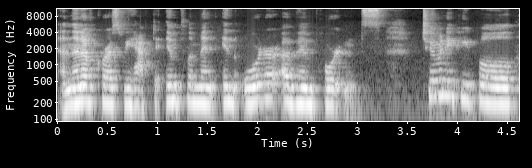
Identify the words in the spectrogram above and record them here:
And then of course we have to implement in order of importance. Too many people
